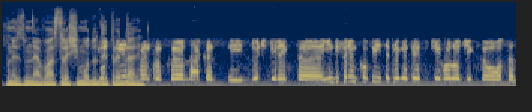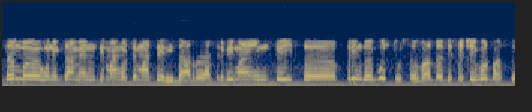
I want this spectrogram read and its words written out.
spuneți dumneavoastră, și modul de Puțin, predare. Pentru că dacă îi duci direct, uh, indiferent copiii se pregătesc psihologic, că o să dăm uh, un examen din mai multe materii, dar ar trebui mai întâi să prindă gustul, să vadă despre ce e vorba, să...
